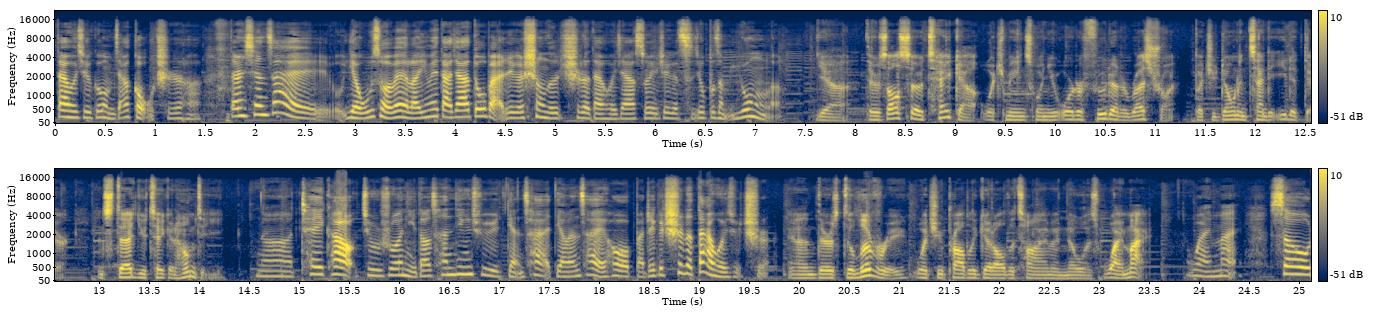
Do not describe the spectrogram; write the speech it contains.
带回去给我们家狗吃哈。但是现在也无所谓了，因为大家都把这个剩的吃的带回家，所以这个词就不怎么用了。 Yeah, there's also takeout, which means when you order food at a restaurant, but you don't intend to eat it there. Instead, you take it home to eat. 那 take out 就是说你到餐厅去点菜，点完菜以后把这个吃的带回去吃。 And there's delivery, which you probably get all the time and know as 外卖. 外卖，so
